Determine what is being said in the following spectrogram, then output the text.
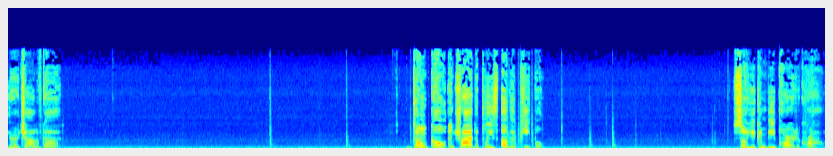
You're a child of God. Don't go and try to please other people so you can be part of the crowd.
